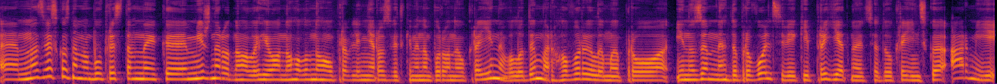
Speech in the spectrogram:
Е, На зв'язку з нами був представник е, міжнародного легіону головного управління розвідки Міноборони України Володимир. Говорили ми про іноземних добровольців, які приєднуються до української армії.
